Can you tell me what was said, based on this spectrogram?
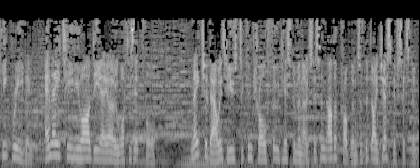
Keep reading. NATURDAO What is it for? NATURDAO is used to control food histaminosis and other problems of the digestive system.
